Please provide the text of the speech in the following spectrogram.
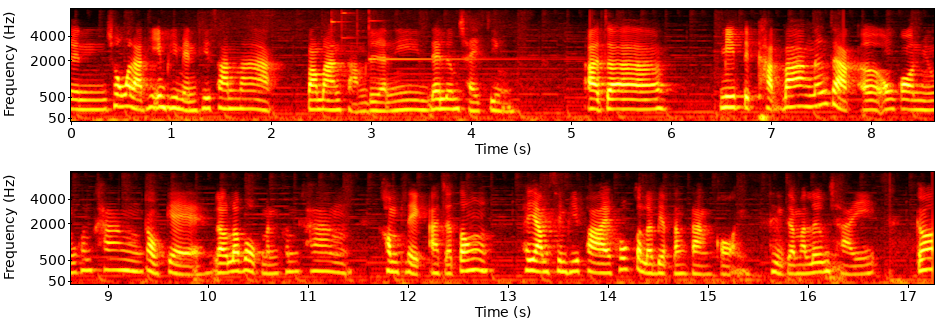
เป็นช่วงเวลาที่ implement ที่สั้นมาก ประมาณ 3 เดือนนี่ได้เริ่มใช้จริง อาจจะมีติดขัดบ้างเนื่องจากอองค์กรมิวค่อนข้างเก่าแก่ แล้วระบบมันค่อนข้าง complex อาจจะต้องพยายาม simplify พวกกฎระเบียบต่างๆ ก่อน ถึงจะมาเริ่มใช้ ก็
